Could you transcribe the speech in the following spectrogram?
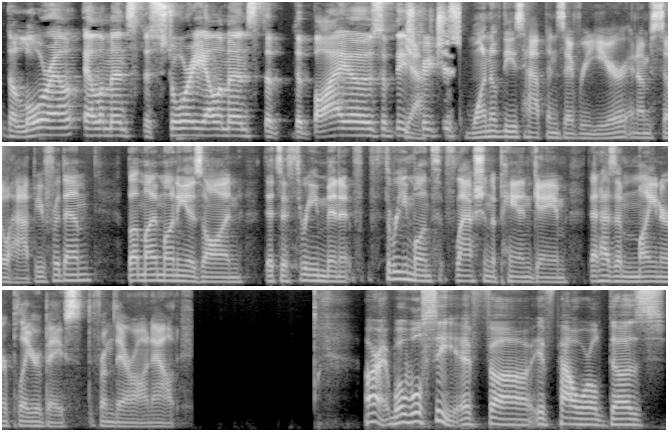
the lore elements, the story elements, the the bios of these yeah. creatures. One of these happens every year, and I'm so happy for them. But my money is on that's a three minute, three month flash in the pan game that has a minor player base from there on out. All right. Well, we'll see if uh, if Palworld does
